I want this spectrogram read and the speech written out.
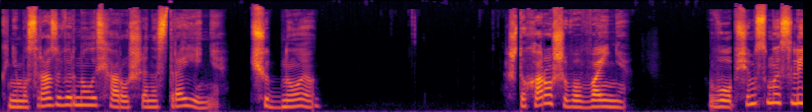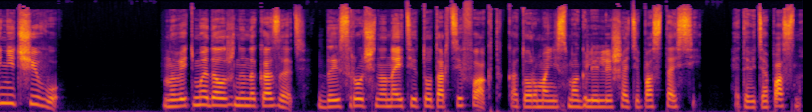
К нему сразу вернулось хорошее настроение. Чудное он. Что хорошего в войне? В общем смысле ничего. Но ведь мы должны наказать, да и срочно найти тот артефакт, которым они смогли лишать ипостасей. Это ведь опасно.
